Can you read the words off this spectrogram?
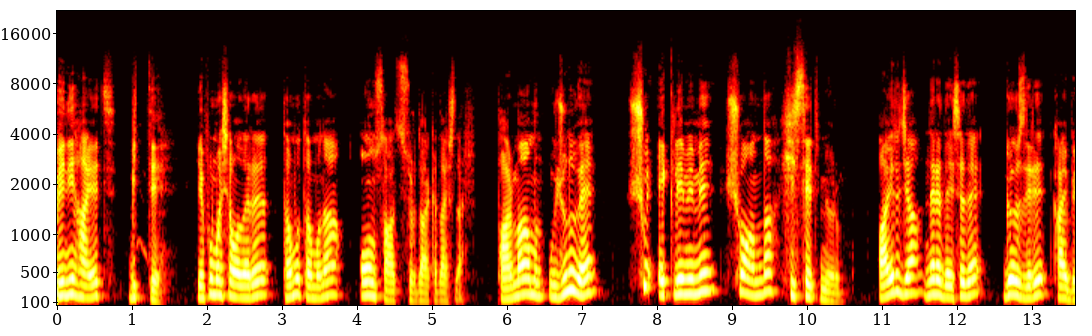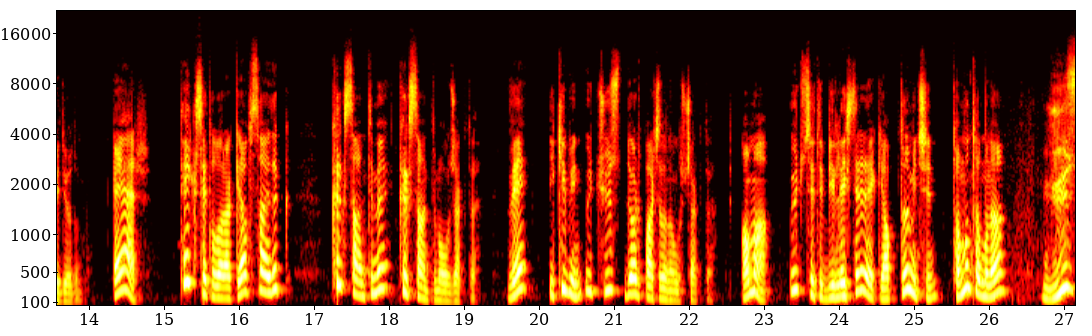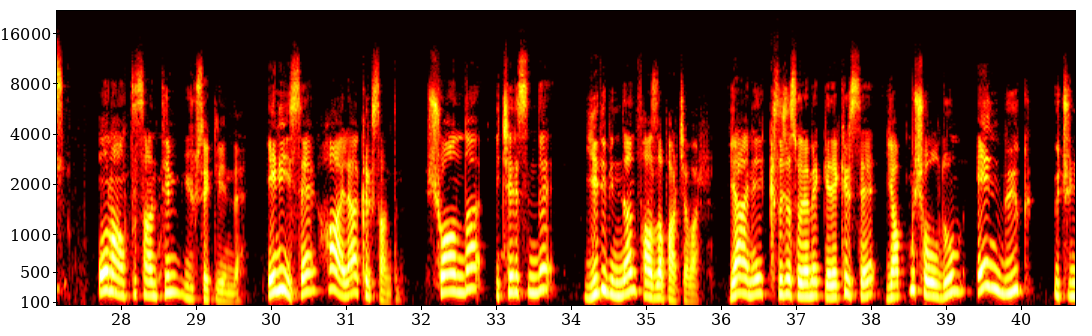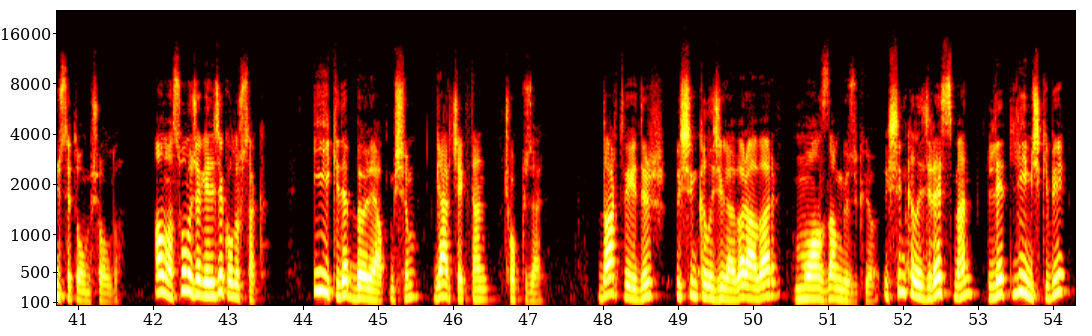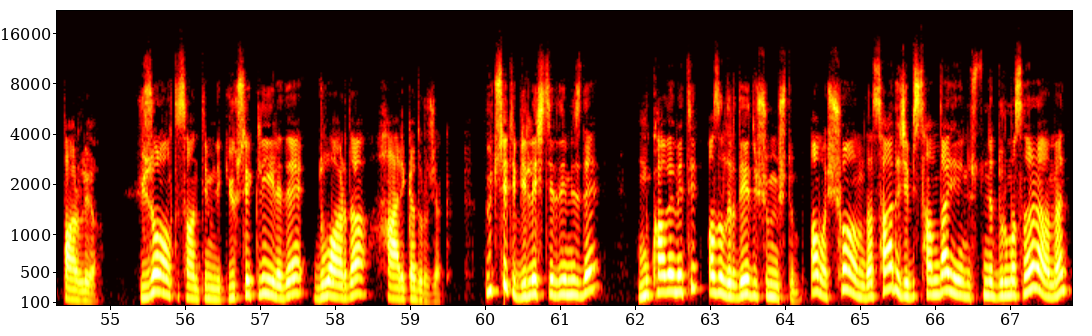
Ve nihayet bitti. Yapım aşamaları tamı tamına 10 saat sürdü arkadaşlar. Parmağımın ucunu ve şu eklemimi şu anda hissetmiyorum. Ayrıca neredeyse de gözleri kaybediyordum. Eğer tek set olarak yapsaydık 40 santime 40 santim olacaktı. Ve 2304 parçadan oluşacaktı. Ama 3 seti birleştirerek yaptığım için tamı tamına 116 santim yüksekliğinde. Eni ise hala 40 santim. Şu anda içerisinde 7000'den fazla parça var. Yani kısaca söylemek gerekirse yapmış olduğum en büyük 3. set olmuş oldu. Ama sonuca gelecek olursak iyi ki de böyle yapmışım. Gerçekten çok güzel. Darth Vader ışın kılıcıyla beraber muazzam gözüküyor. Işın kılıcı resmen ledliymiş gibi parlıyor. 116 santimlik yüksekliğiyle de duvarda harika duracak. 3 seti birleştirdiğimizde mukavemeti azalır diye düşünmüştüm. Ama şu anda sadece bir sandalyenin üstünde durmasına rağmen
